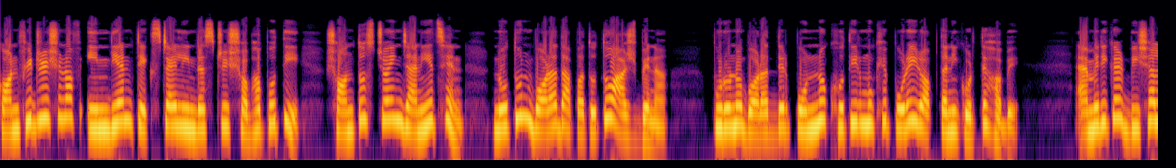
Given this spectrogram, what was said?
কনফেডারেশন অফ ইন্ডিয়ান টেক্সটাইল ইন্ডাস্ট্রির সভাপতি সন্তোষ জৈন জানিয়েছেন, নতুন বরাদ আপাতত আসবে না। পুরনো বরাদ্দের পণ্য ক্ষতির মুখে পড়েই রপ্তানি করতে হবে। আমেরিকার বিশাল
